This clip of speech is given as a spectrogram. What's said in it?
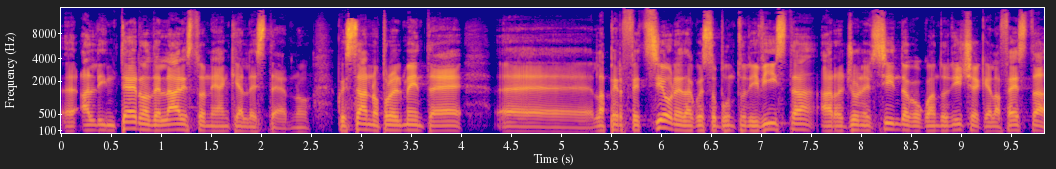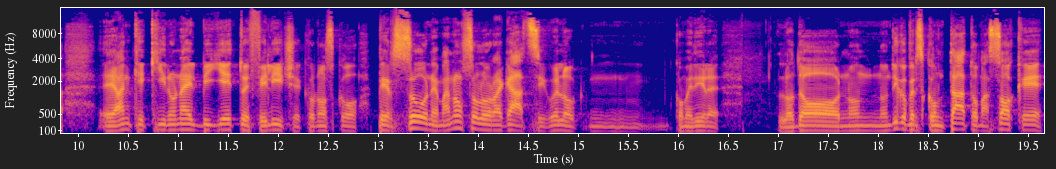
eh, all'interno dell'Ariston e anche all'esterno. Quest'anno probabilmente è eh, la perfezione da questo punto di vista, ha ragione il sindaco quando dice che la festa è anche chi non ha il biglietto è felice, conosco persone, ma non solo ragazzi, quello mh, mm, come dire lo do, non, non, dico per scontato, ma so che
